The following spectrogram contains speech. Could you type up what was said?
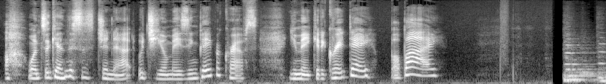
once again, this is Jeanette with Geomazing Paper Crafts. You make it a great day. Bye bye.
